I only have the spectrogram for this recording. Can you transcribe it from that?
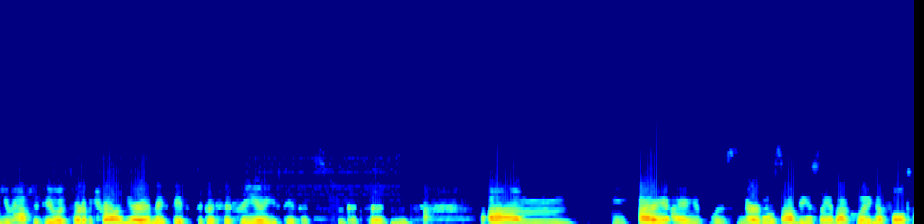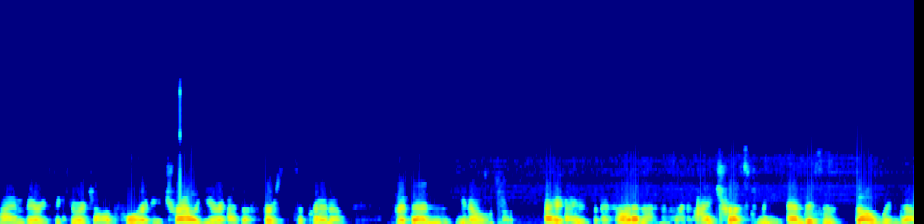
you have to do it sort of a trial year, and they see if it's a good fit for you. You see if it's a good fit, and um, I, I was nervous, obviously, about quitting a full time, very secure job for a trial year as a first soprano. But then, you know, I, I, I thought about it and I was like, I trust me. And this is the window.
